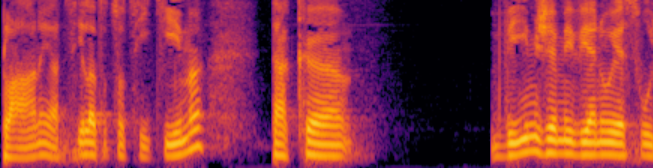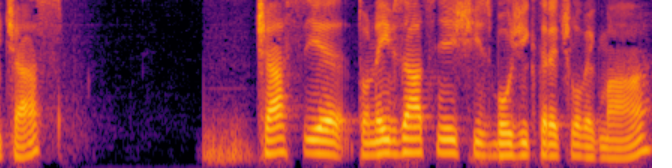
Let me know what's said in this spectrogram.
plány a cíle, to, co cítím, tak uh, vím, že mi věnuje svůj čas. Čas je to nejvzácnější zboží, které člověk má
